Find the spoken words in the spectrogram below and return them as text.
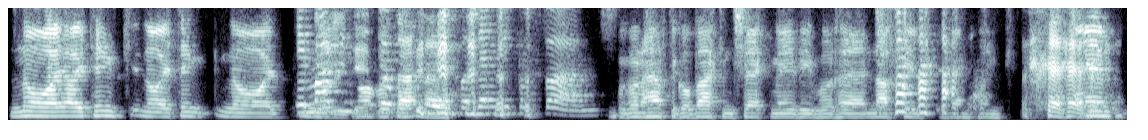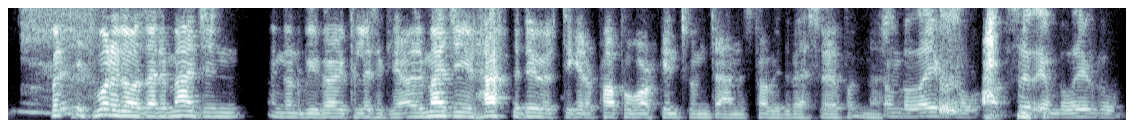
No, I, I think no, I think no. I it might be spilled before, now. but then you confirmed. We're going to have to go back and check maybe, but uh, not guilty, I think. Um, but it's one of those. I'd imagine I'm going to be very politically. I'd imagine you'd have to do it to get a proper work into him. Dan is probably the best way of putting it. Unbelievable, absolutely unbelievable.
